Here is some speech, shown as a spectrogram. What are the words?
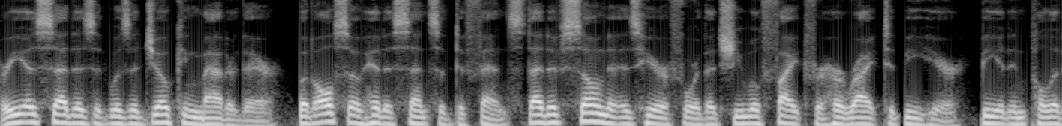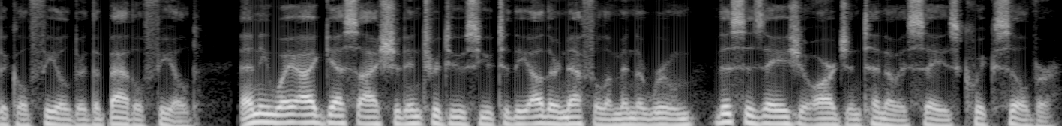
Rias said as it was a joking matter there, but also hid a sense of defense that if Sona is here for that she will fight for her right to be here, be it in political field or the battlefield. Anyway I guess I should introduce you to the other Nephilim in the room, this is Asia Argentino Issei's Quicksilver.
